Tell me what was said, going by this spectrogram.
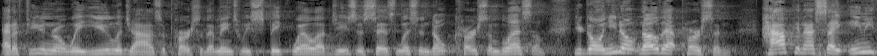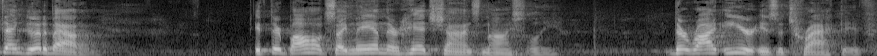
At a funeral, we eulogize a person. That means we speak well of. Jesus says, Listen, don't curse them, bless them. You're going, You don't know that person. How can I say anything good about them? If they're bald, say, Man, their head shines nicely. Their right ear is attractive.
